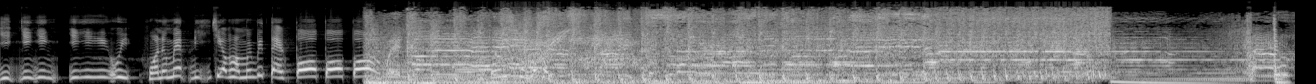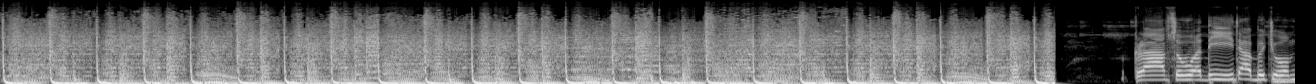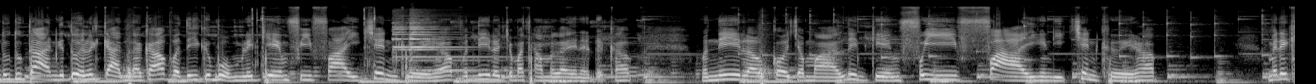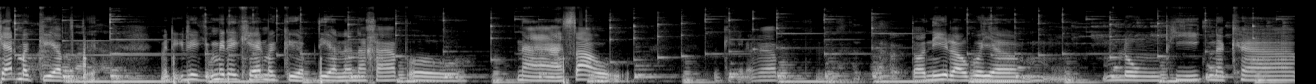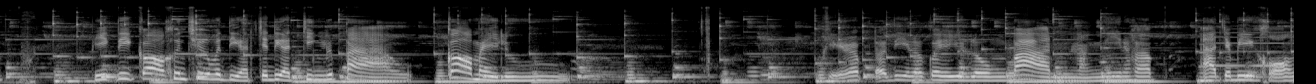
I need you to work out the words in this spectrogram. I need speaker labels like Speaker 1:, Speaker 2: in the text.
Speaker 1: ยิงยิงยิงยิงยิงอุ้ยหัวหนึ่งเม็ดดิเชี่ยทำไมไม่แตกโปโปโป กราบสวัสดีท่านผู้ชมทุกทุกๆท่านกันด้วยแล้วกันนะครับวันนี้คือผมในเกมฟรีไฟเช่นเคยนะครับ วันนี้เราจะมาทำอะไรเนี่ยนะครับ วันนี้เราก็จะมาเล่นเกมฟรีไฟกันอีกเช่นเคยนะครับ ไม่ได้แคสมาเกือบไม่ได้ไม่ได้แคสมาเกือบเดือนแล้วนะครับ โอ้น่าเศร้าโอเคนะครับ ตอนนี้เราก็ยัง ลงพีคนะครับพีคนี่ก็ขึ้นชื่อว่าเดือดจะเดือดจริงหรือเปล่า ก็ไม่รู้โอเคครับตอนนี้เราก็จะลงบ้านหลังนี้นะครับ อาจจะมีของ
